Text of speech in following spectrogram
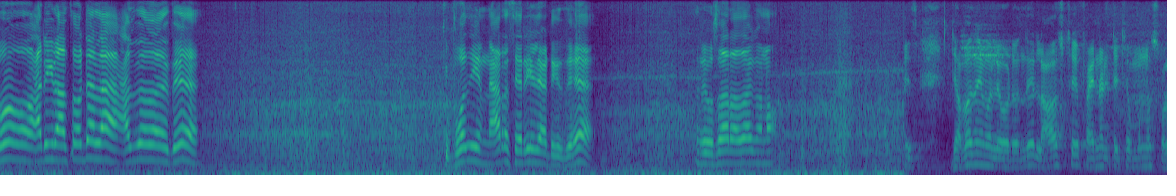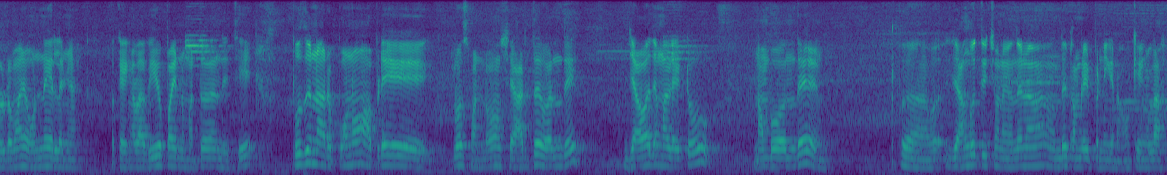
ஓ அன்றைக்கி நான் சொன்னேன்ல அதுதான் இது. இப்போதைக்கு என் நேரம் சரியில்லாட்டுக்குது கொஞ்சம் உஷாராக தான் இருக்கணும். ஜபாதி மலையோட வந்து லாஸ்ட்டு ஃபைனல் டச்சம்னு சொல்கிற மாதிரி ஒன்றும் இல்லைங்க. ஓகேங்களா வியூ பாயிண்ட் மட்டும் தான் இருந்துச்சு. புதுநாறு போனோம் அப்படியே க்ளோஸ் பண்ணோம் சரி அடுத்து வந்து ஜவாதிமலை டு நம்ம வந்து இப்போ அங்குத்தி சோனை வந்து நான் வந்து கம்ப்ளீட் பண்ணிக்கிறேன். ஓகேங்களா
